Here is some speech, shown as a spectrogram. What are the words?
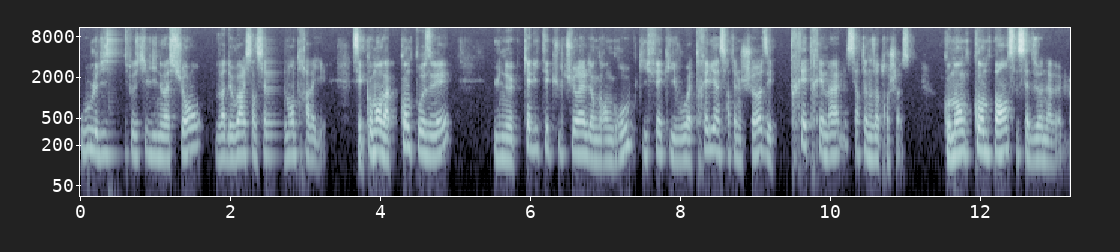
où le dispositif d'innovation va devoir essentiellement travailler. C'est comment on va composer une qualité culturelle d'un grand groupe qui fait qu'il voit très bien certaines choses et très très mal certaines autres choses. Comment on compense cette zone aveugle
